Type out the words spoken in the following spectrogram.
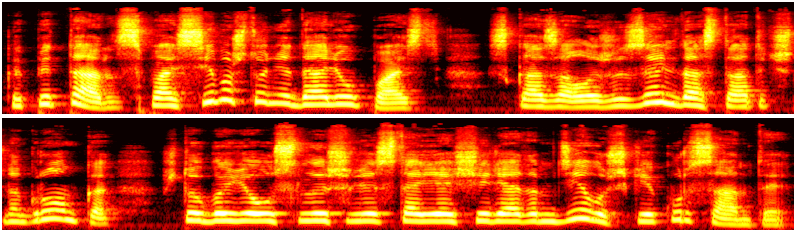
«Капитан, спасибо, что не дали упасть», — сказала Жизель достаточно громко, чтобы ее услышали стоящие рядом девушки и курсанты.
